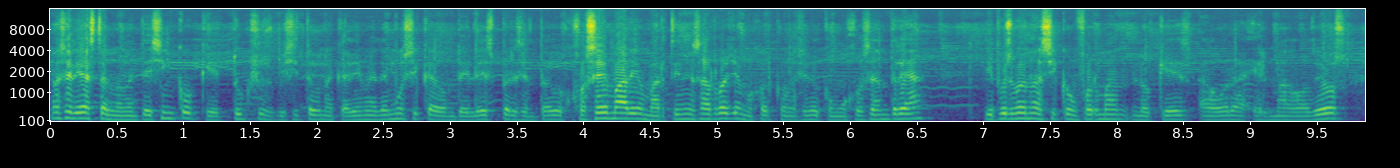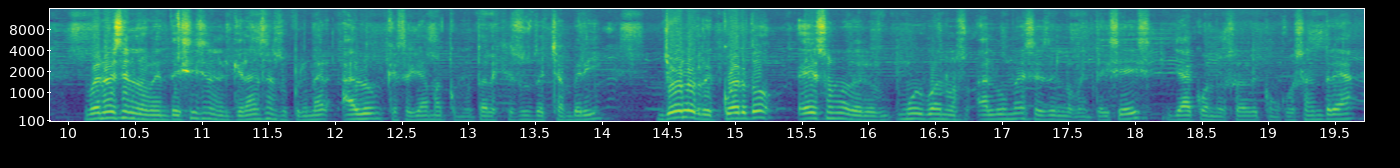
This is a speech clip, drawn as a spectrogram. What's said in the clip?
No sería hasta el 95 que Tuxus visita una academia de música donde le es presentado José Mario Martínez Arroyo, mejor conocido como José Andrea, y pues bueno, así conforman lo que es ahora el Mago de Oz. Bueno, es el 96 en el que lanzan su primer álbum que se llama como tal Jesús de Chamberí. Yo lo recuerdo, es uno de los muy buenos álbumes, es del 96, ya cuando sale con José Andrea.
